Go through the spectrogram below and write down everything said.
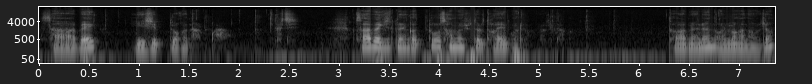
420도가 나올 거야. 그치? 420도니까 또 360도를 더해버려. 여기다가. 더하면은 얼마가 나오죠?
